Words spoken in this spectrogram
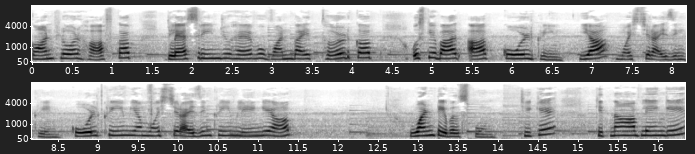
cornflour half cup glycerine जो है वो वन बाई थर्ड कप उसके बाद आप कोल्ड क्रीम या मॉइस्चराइजिंग क्रीम कोल्ड क्रीम या मॉइस्चराइजिंग क्रीम लेंगे आप वन टेबल स्पून ठीक है? कितना आप लेंगे?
